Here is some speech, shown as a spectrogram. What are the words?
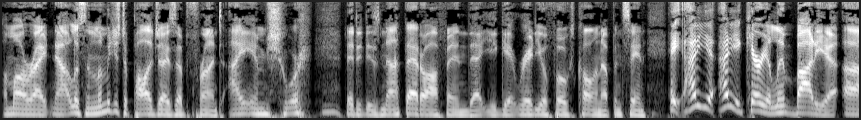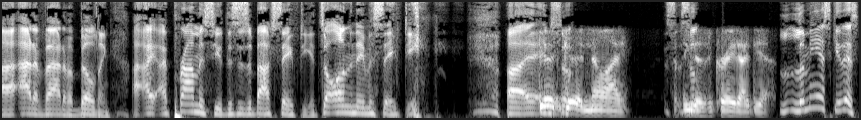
I'm all right. Now, listen, let me just apologize up front. I am sure that it is not that often that you get radio folks calling up and saying, "Hey, how do you how do you carry a limp body uh, out of out of a building?" I, I, promise you, this is about safety. It's all in the name of safety. uh, good, so, good. No, I, I think so, that's a great idea. Let me ask you this:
